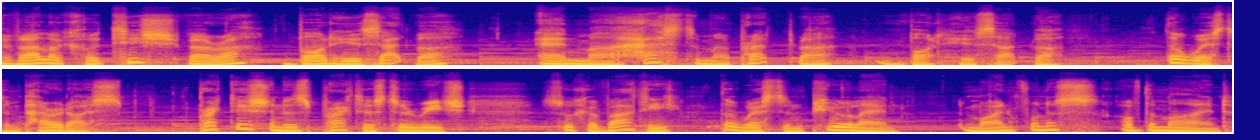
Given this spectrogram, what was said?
Avalokiteshvara Bodhisattva, and Mahasthamaprapta Bodhisattva, the Western paradise. Practitioners practice to reach Sukhavati, the Western Pure Land mindfulness of the mind.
